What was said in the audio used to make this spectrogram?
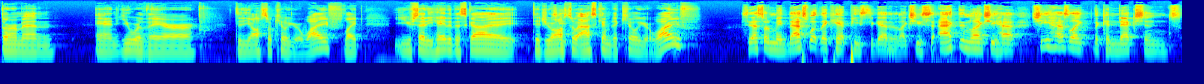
Thurman, and you were there. Did he also kill your wife? Like you said, he hated this guy. Did you also ask him to kill your wife? see, that's what I mean. That's what they can't piece together. Like, she's acting like she had, she has like the connections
